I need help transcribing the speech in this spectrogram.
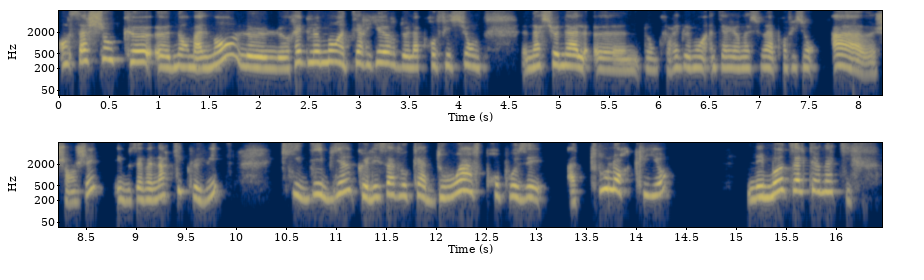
En sachant que euh, normalement, le, règlement intérieur de la profession nationale, euh, donc le règlement intérieur national de la profession a changé, et vous avez un article 8 qui dit bien que les avocats doivent proposer à tous leurs clients les modes alternatifs.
